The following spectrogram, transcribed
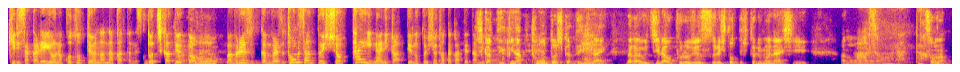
切り裂かれるようなことっていうのはなかったんですどっちかというと、バブルズ・ガンブラズ、トムさんと一緒対何かっていうのと一緒に戦ってたみたいな。しかできなく、トムとしかできない。だから、うちらをプロデュースする人って一人もいないし、あのあ、そうなんだ。そうなの。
